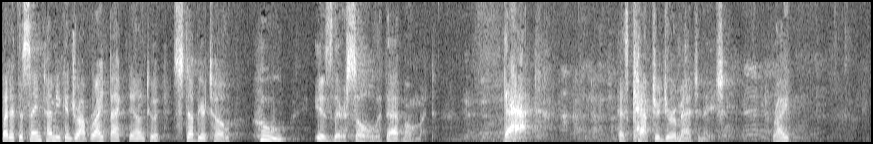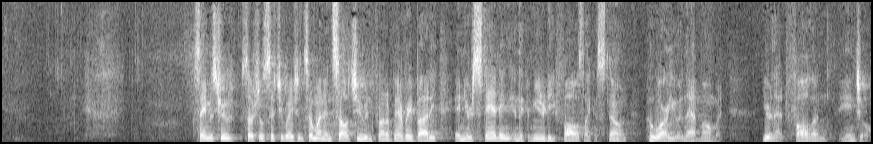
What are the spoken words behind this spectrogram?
But at the same time, you can drop right back down to it. Stub your toe. Who is their soul at that moment? That has captured your imagination, right? Same is true social situation. Someone insults you in front of everybody and you're standing in the community falls like a stone. Who are you in that moment? You're that fallen angel.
